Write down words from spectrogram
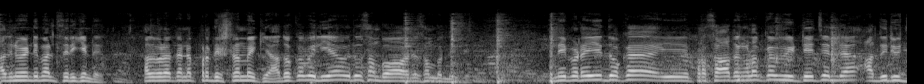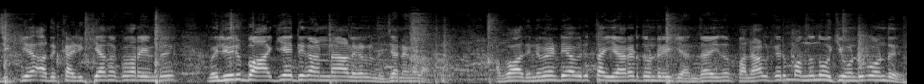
അതിനുവേണ്ടി മത്സരിക്കുന്നുണ്ട്. അതുപോലെ തന്നെ പ്രദക്ഷിണം വയ്ക്കുക. അതൊക്കെ വലിയ ഒരു സംഭവം അവരെ സംബന്ധിച്ച്. പിന്നെ ഇവിടെ ഇതൊക്കെ ഈ പ്രസാദങ്ങളൊക്കെ വീട്ടിൽ ചെല്ലുക അത് രുചിക്കുക അത് കഴിക്കുക എന്നൊക്കെ പറയുന്നത് വലിയൊരു ഭാഗ്യമായിട്ട് കാണുന്ന ആളുകളുണ്ട് ജനങ്ങളാണ്. അപ്പോൾ അതിനുവേണ്ടി അവർ തയ്യാറെടുത്തുകൊണ്ടിരിക്കുക. എന്തായാലും പല ആൾക്കാരും വന്ന് നോക്കിക്കൊണ്ട് പോകുന്നുണ്ട്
